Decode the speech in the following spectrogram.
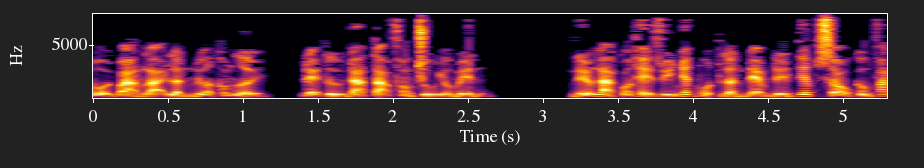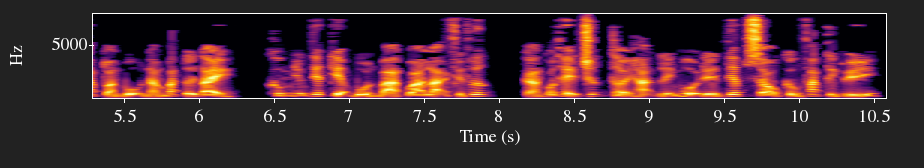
vội vàng lại lần nữa không lời, đệ tử đa tạ phong chủ yêu mến nếu là có thể duy nhất một lần đem đến tiếp sau công pháp toàn bộ nắm bắt tới tay, không những tiết kiệm buôn ba qua lại phiền phức, càng có thể trước thời hạn lĩnh hội đến tiếp sau công pháp tinh túy,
